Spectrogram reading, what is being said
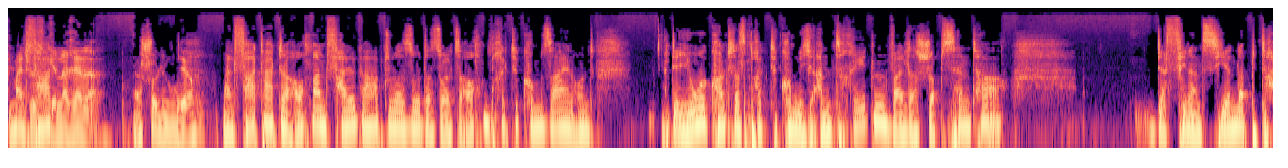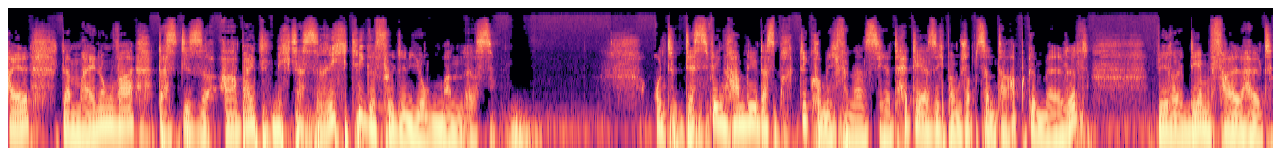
Mein Vater. Generell. Entschuldigung. Ja. Mein Vater hatte auch mal einen Fall gehabt oder so, das sollte auch ein Praktikum sein und der Junge konnte das Praktikum nicht antreten, weil das Jobcenter der finanzierende Teil der Meinung war, dass diese Arbeit nicht das Richtige für den jungen Mann ist. Und deswegen haben die das Praktikum nicht finanziert. Hätte er sich beim Jobcenter abgemeldet, wäre in dem Fall halt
